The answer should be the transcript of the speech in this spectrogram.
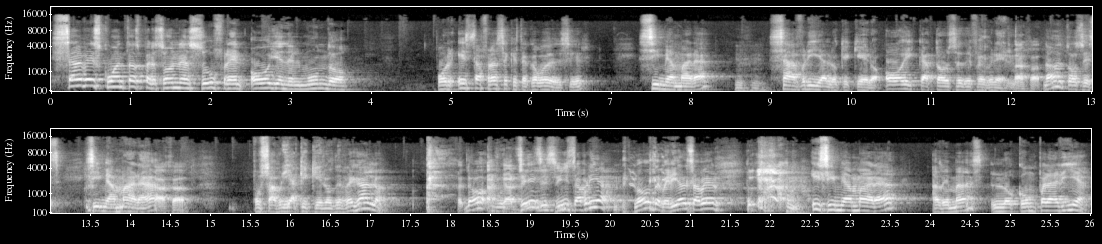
¿sabes cuántas personas sufren hoy en el mundo por esta frase que te acabo de decir? Si me amara, sabría lo que quiero. Hoy, 14 de febrero. Ajá. ¿No? Entonces, si me amara, Ajá. pues sabría qué quiero de regalo. ¿No? Ajá, Sí, sí, sí, sabría. ¿No? Debería de saber. Y si me amara, además, lo compraría.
